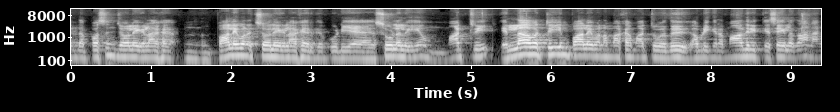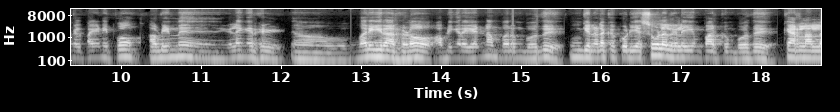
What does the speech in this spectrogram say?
இந்த பசுஞ்சோலைகளாக பாலைவன சோலைகளாக இருக்கக்கூடிய சூழலையும் மாற்றி எல்லாவற்றையும் பாலைவனமாக மாற்றுவது அப்படிங்கிற மாதிரி திசையில தான் நாங்கள் பயணிப்போம் அப்படின்னு இளைஞர்கள் வருகிறார்களோ அப்படிங்கிற எண்ணம் வரும்போது இங்கு நடக்கக்கூடிய சூழல்களையும் பார்க்கும்போது கேரளால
